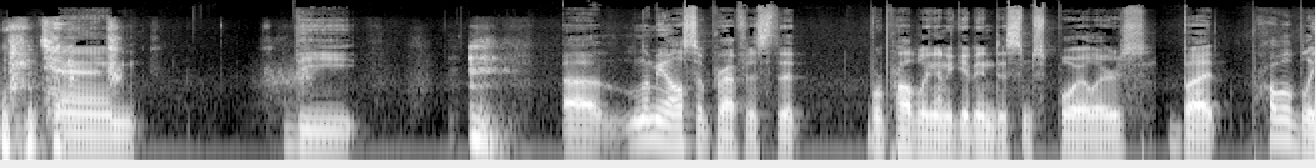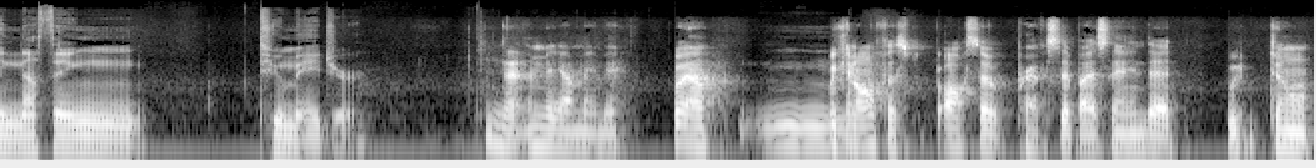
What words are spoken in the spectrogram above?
And the uh, let me also preface that we're probably going to get into some spoilers but probably nothing too major. Yeah, maybe. Well, we can also also preface it by saying that we don't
